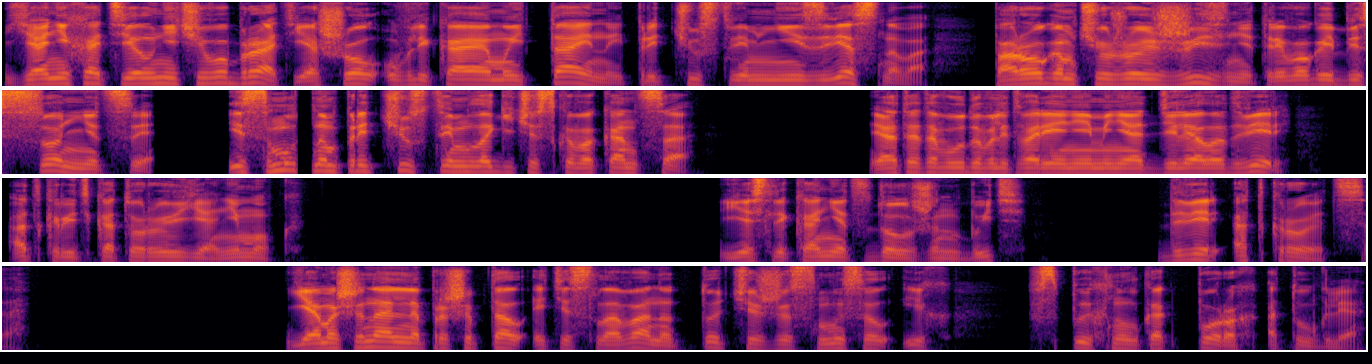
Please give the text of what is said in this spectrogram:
Я не хотел ничего брать, я шел увлекаемый тайной, предчувствием неизвестного, порогом чужой жизни, тревогой бессонницы и смутным предчувствием логического конца. И от этого удовлетворения меня отделяла дверь, открыть которую я не мог. Если конец должен быть, дверь откроется. Я машинально прошептал эти слова, но тотчас же смысл их вспыхнул, как порох от угля.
